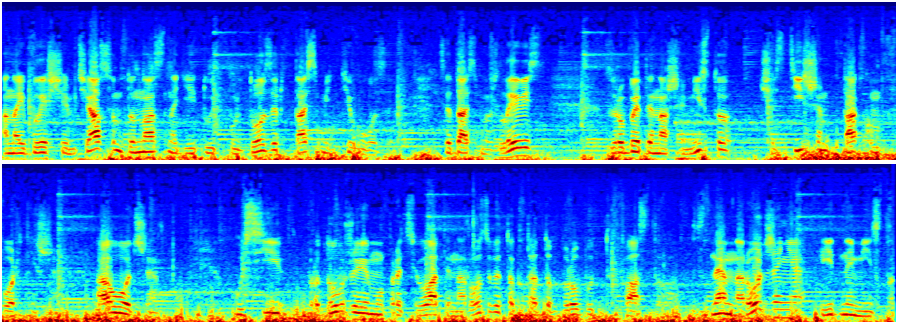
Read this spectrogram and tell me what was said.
а найближчим часом до нас надійдуть бульдозер та сміттєвози. Це дасть можливість зробити наше місто чистішим та комфортнішим. А отже, усі продовжуємо працювати на розвиток та добробут Фастова. З днем народження, рідне місто!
